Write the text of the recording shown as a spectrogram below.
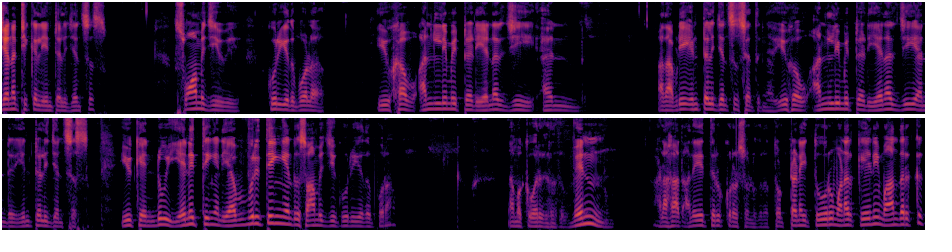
ஜெனட்டிக்கல் இன்டெலிஜென்சஸ் சுவாமிஜி கூறியது போல் you have unlimited energy and அதை அப்படியே இன்டெலிஜென்ஸும் சேர்த்துங்க you have unlimited energy and intelligences you can do anything and everything என்று சுவாமிஜி கூறியது பூரா நமக்கு வருகிறது. வென் அழகாக அதே திருக்குறள் சொல்லுகிறது. தொட்டனை தூறும் மணற்கேணி மாந்தருக்கு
